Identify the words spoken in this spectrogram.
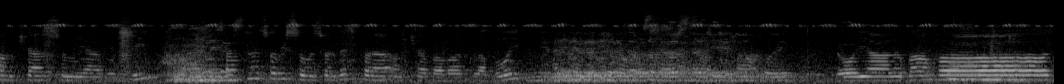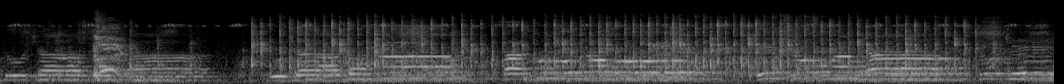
आमच्या सुमिया वरवीं शास्त्र सोबी सो सर्वेस्परा आमच्या बाबाक लाभोय. दोयाल बाबा तुझ्या बेटा तुझ्या सांगू आमच्या तुझे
